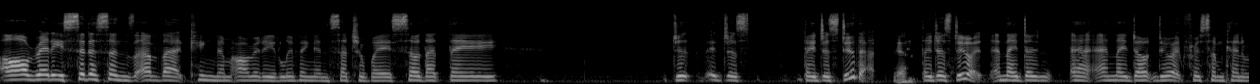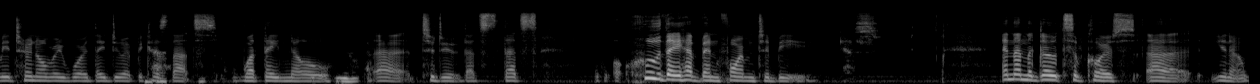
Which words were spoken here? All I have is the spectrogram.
already citizens of that kingdom, already living in such a way so that they ju- it just they just do that. Yeah. They just do it, and they didn't, uh, and they don't do it for some kind of eternal reward. They do it because that's what they know uh, to do. That's that's who they have been formed to be. Yes. And then the goats, of course. Uh, you know,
